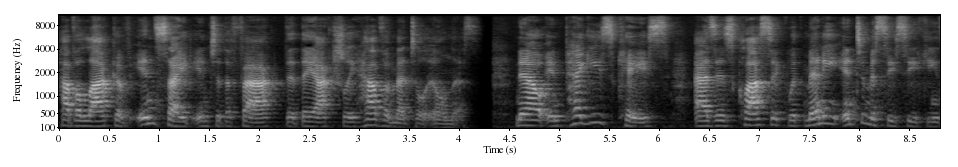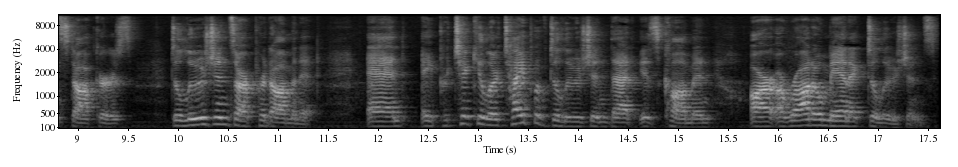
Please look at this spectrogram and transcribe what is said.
have a lack of insight into the fact that they actually have a mental illness. Now, in Peggy's case, as is classic with many intimacy seeking stalkers, delusions are predominant. And a particular type of delusion that is common are erotomanic delusions,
